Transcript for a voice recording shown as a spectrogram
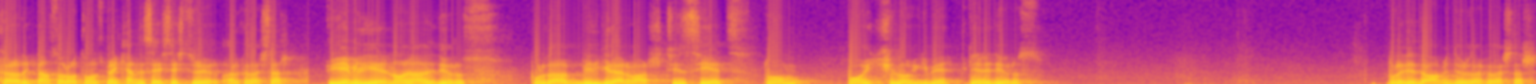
Taradıktan sonra otomatikman kendisi eşleştiriyor arkadaşlar. Üye bilgilerini onayla diyoruz. Burada bilgiler var. Cinsiyet, doğum, boy, kilo gibi. İleri diyoruz. Buraya devam ediyoruz arkadaşlar.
